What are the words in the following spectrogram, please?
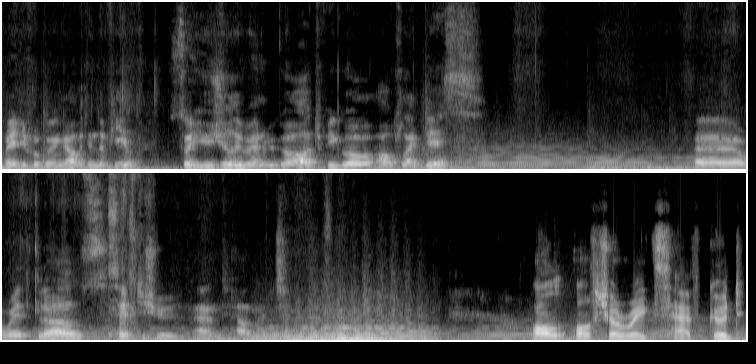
Ready for going out in the field. So usually when we go out, we go out like this. Uh, with gloves, safety shoes and helmet. All offshore rigs have good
